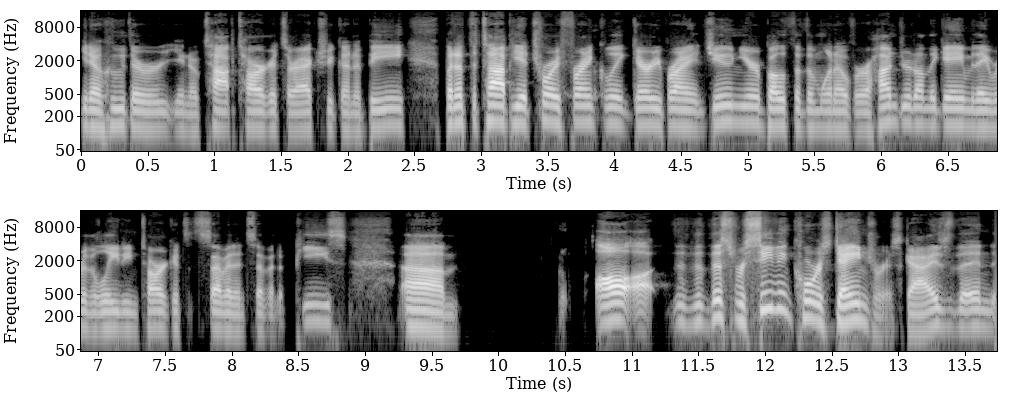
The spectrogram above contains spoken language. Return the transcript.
you know, who their, you know, top targets are actually going to be. But at the top, you had Troy Franklin, Gary Bryant Jr., both of them went over 100 on the game. They were the leading targets at seven and seven apiece. Um, all uh, this receiving core is dangerous, guys. And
